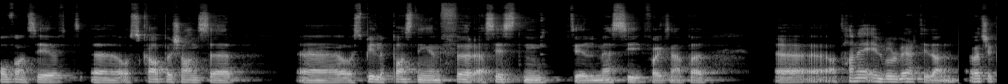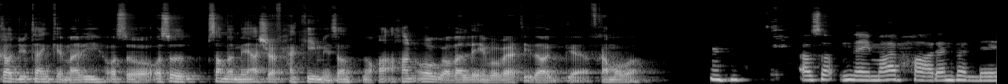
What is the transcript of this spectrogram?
offensivt uh, og skaper sjanser. Uh, og spiller pasningen før assisten til Messi, f.eks. Uh, eh, at han er involvert i den. Jeg vet ikke hva du tenker, Marie. Også, også sammen med Ashraf Hakimi. Sant? Han òg var veldig involvert i dag uh, fremover. Mm -hmm. Altså, Neymar har en veldig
